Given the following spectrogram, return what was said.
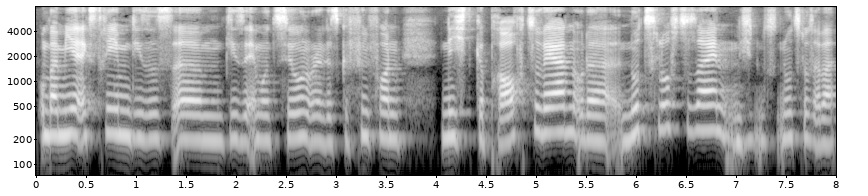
Und bei mir extrem dieses, ähm, diese Emotion oder das Gefühl von nicht gebraucht zu werden oder nutzlos zu sein. Nicht nutzlos, aber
